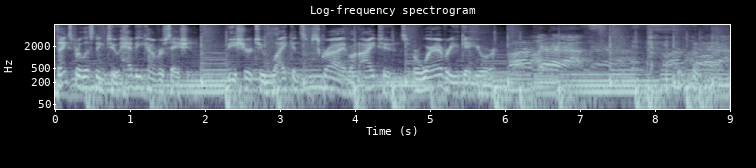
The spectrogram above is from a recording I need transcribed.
Thanks for listening to Heavy Conversation. Be sure to like and subscribe on iTunes or wherever you get your Podcasts.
